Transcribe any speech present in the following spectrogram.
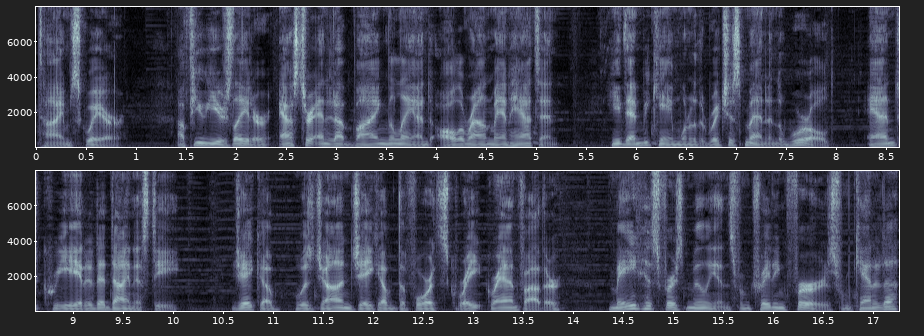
Times Square. A few years later, Astor ended up buying the land all around Manhattan. He then became one of the richest men in the world and created a dynasty. Jacob, who was John Jacob IV's great grandfather, made his first millions from trading furs from Canada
